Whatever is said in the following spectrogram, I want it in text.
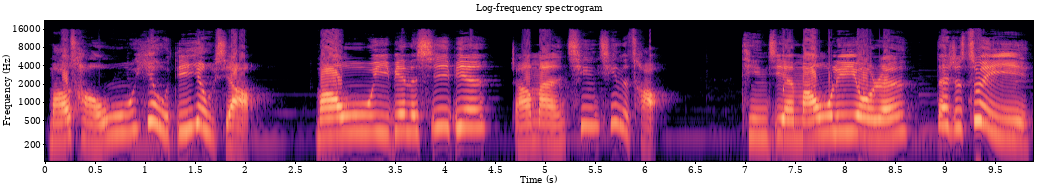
茅草屋又低又小，茅屋一边的溪边长满青青的草。听见茅屋里有人。带着醉意，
